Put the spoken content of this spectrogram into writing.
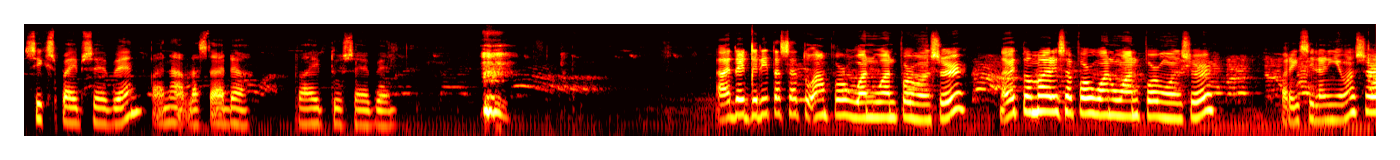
6-5-7. Kana, plastada. 5-2-7. Other dirita sa tuang 4114 mo, sir. Nawit pamari sa 4114 mo, sir. Pare sila ninyo mo, sir.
